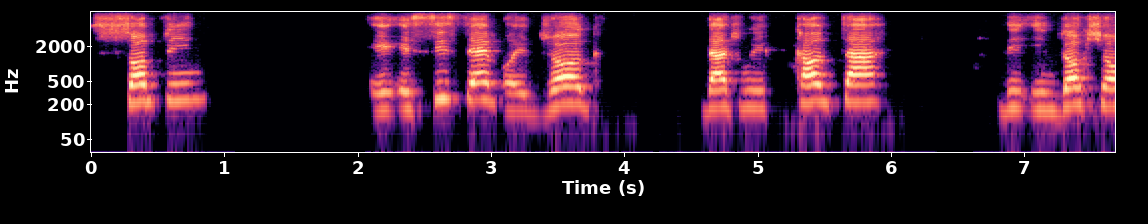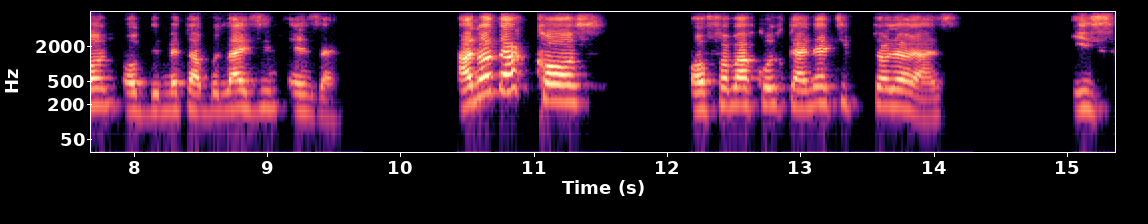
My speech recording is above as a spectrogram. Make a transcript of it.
something, a, a system or a drug that will counter the induction of the metabolizing enzyme. Another cause of pharmacokinetic tolerance is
